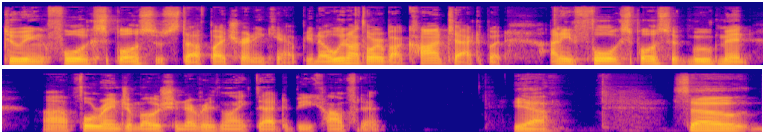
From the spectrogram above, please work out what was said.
doing full explosive stuff by training camp. You know, we don't have to worry about contact, but I need full explosive movement, uh, full range of motion, everything like that to be confident. Yeah, so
